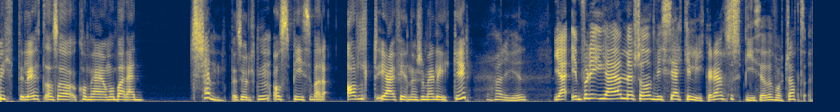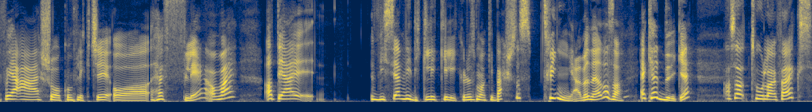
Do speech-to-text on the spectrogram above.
bitte litt, og så kommer jeg hjem og bare er kjempesulten og spiser bare alt jeg finner som jeg liker. Herregud. Jeg, fordi jeg er mer sånn at Hvis jeg ikke liker det, så spiser jeg det fortsatt. For jeg er så konfliktsky og høflig av meg at jeg Hvis jeg virkelig ikke liker det å smake bæsj, så tvinger jeg det ned. altså. Jeg kødder ikke. Altså, to life hacks.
